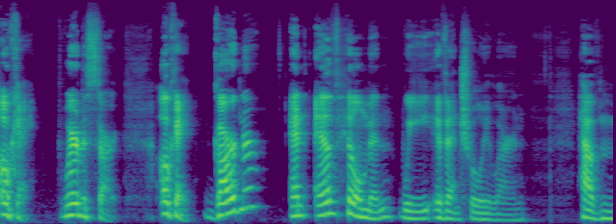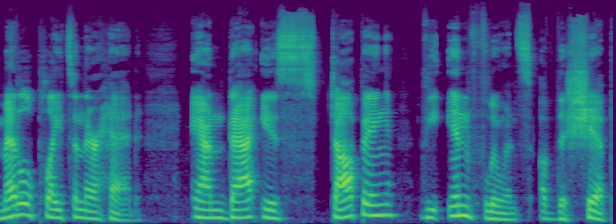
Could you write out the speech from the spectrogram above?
Okay, where to start? Okay, Gardener and Ev Hillman, we eventually learn, have metal plates in their head, and that is stopping the influence of the ship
